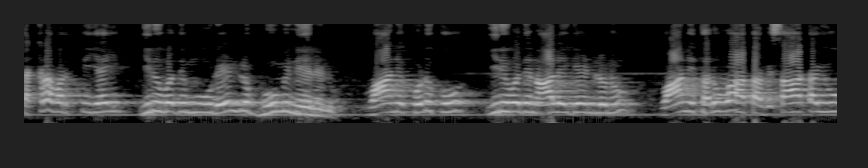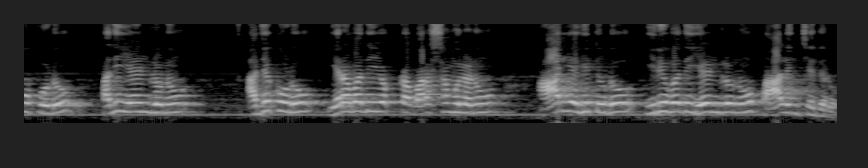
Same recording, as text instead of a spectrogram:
చక్రవర్తి అయి ఇరువది మూడేండ్లు భూమి నేలెను. వాని కొడుకు ఇరువది నాలుగేండ్లును వాని తరువాత విశాఖయూపుడు పది ఏండ్లును అజకుడు ఇరవది యొక్క వర్షములను ఆర్యహితుడు ఇరువది ఏండ్లును పాలించెదరు.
